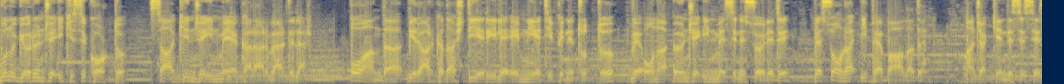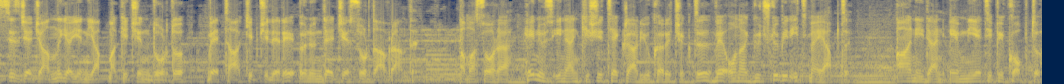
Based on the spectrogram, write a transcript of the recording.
Bunu görünce ikisi korktu. Sakince inmeye karar verdiler. O anda bir arkadaş diğeriyle emniyet ipini tuttu ve ona önce inmesini söyledi ve sonra ipe bağladı. Ancak kendisi sessizce canlı yayın yapmak için durdu ve takipçileri önünde cesur davrandı. Ama sonra henüz inen kişi tekrar yukarı çıktı ve ona güçlü bir itme yaptı. Aniden emniyet ipi koptu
